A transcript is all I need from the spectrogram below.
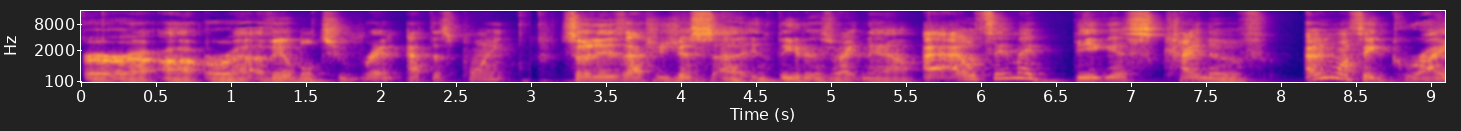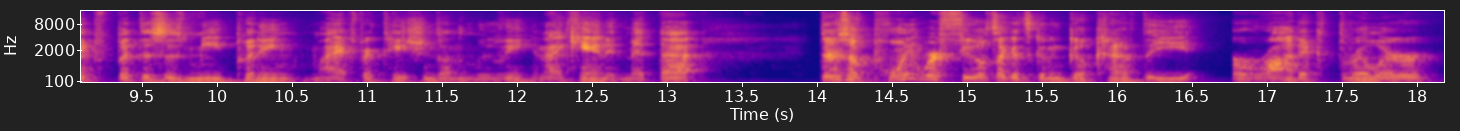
or uh, or uh, available to rent at this point. So it is actually just uh, in theaters right now. I, I, would say my biggest kind of I don't even want to say gripe, but this is me putting my expectations on the movie, and I can't admit that. There's a point where it feels like it's going to go kind of the erotic thriller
